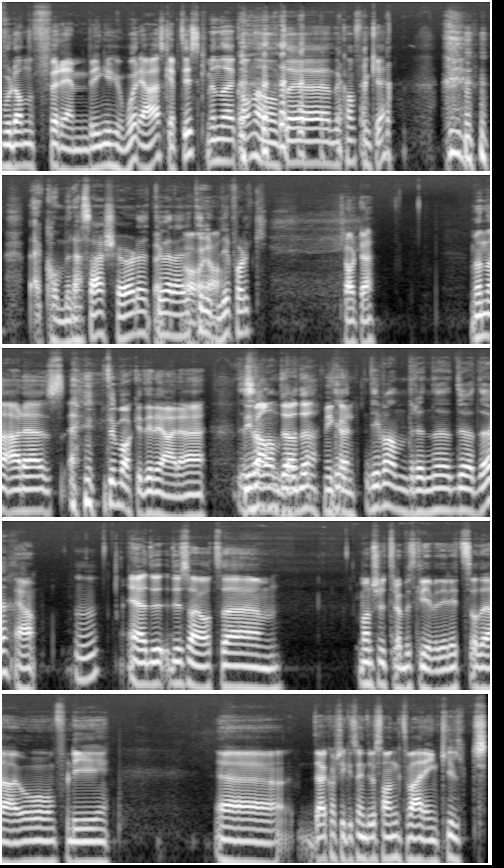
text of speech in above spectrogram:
hvordan frembringe humor. Jeg er skeptisk, men det kan hende at det, det kan funke. Det kommer av seg sjøl, vet du. Det- Det er trivelige ja. folk. Klart det. Men er det Tilbake til de her eh, De vanndøde, Mikael. De, de vandrende døde. Ja. Mm. Eh, Du, du sa jo at uh, man slutter å beskrive de litt, og det er jo fordi uh, Det er kanskje ikke så interessant hver enkelt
